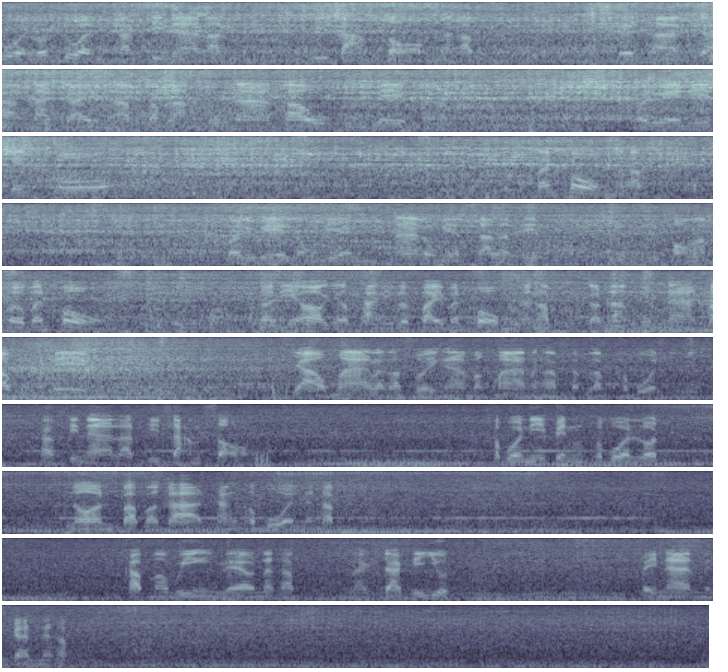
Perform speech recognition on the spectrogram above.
บวนรถด่วนทักษินารัตที่ 32 นะครับ เดินทางจากหาดใหญ่นะครับกำลังมุ่งหน้าเข้ากรุงเทพนะครับบริเวณนี้เป็นโค้งบ้านโป่งนะครับ บริเวณโรงเรียนหน้าโรงเรียนสารสิทธิ์ของอำเภอบ้านโป่ง ตอนนี้ออกจากสถานีรถไฟบ้านโป่งนะครับกำลังมุ่งหน้าเข้ากรุงเทพยาวมากแล้วก็สวยงามมาก ๆนะครับสำหรับขบวนนี้ ทักษินารัฐที่ 32 ขบวนนี้เป็นขบวนรถนอนปรับอากาศทั้งขบวนนะครับ กลับมาวิ่งอีกแล้วนะครับ หลังจากที่หยุดไปนานเหมือนกันนะครับ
